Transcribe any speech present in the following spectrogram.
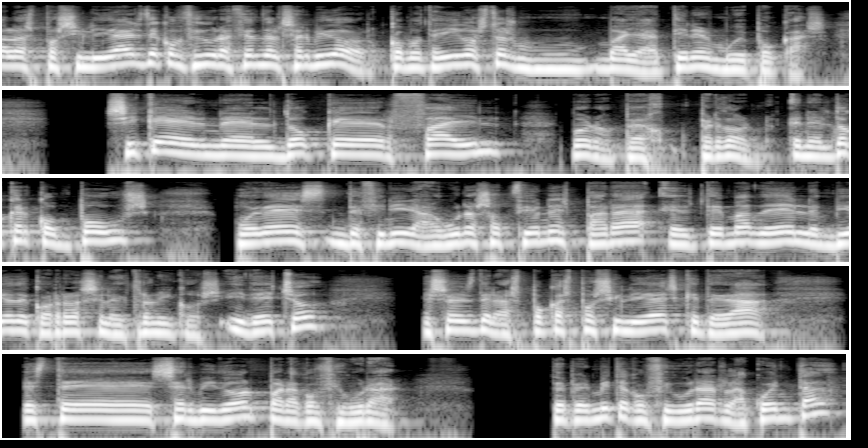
a las posibilidades de configuración del servidor, como te digo, esto es, vaya, tienen muy pocas. Sí que en el Docker File, bueno, perdón, en el Docker Compose puedes definir algunas opciones para el tema del envío de correos electrónicos. Y de hecho, eso es de las pocas posibilidades que te da este servidor para configurar. Te permite configurar la cuenta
